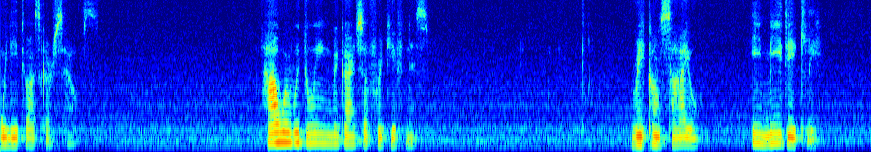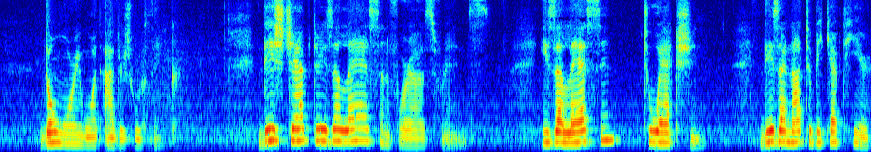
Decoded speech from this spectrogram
We need to ask ourselves how are we doing in regards of forgiveness? Reconcile immediately. Don't worry what others will think. This chapter is a lesson for us, friends. Is a lesson to action. These are not to be kept here.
